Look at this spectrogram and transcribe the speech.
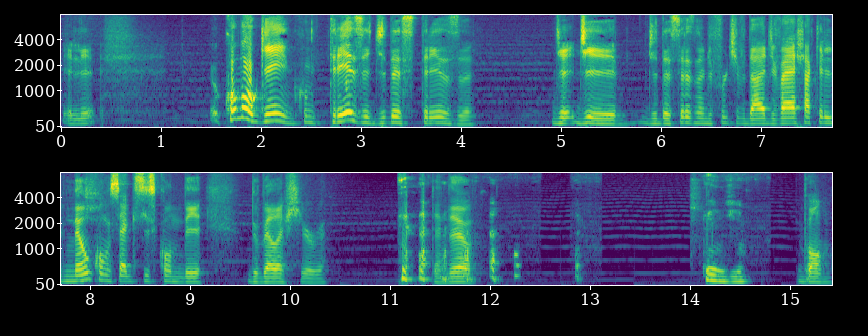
Ele. Como alguém com 13 de destreza. De, de, de destreza, não, de furtividade, vai achar que ele não consegue se esconder do Bella Shira? Entendeu? Entendi. Bom,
